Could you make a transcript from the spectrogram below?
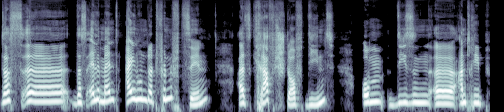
dass äh, das Element 115 als Kraftstoff dient, um diesen äh, Antrieb,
